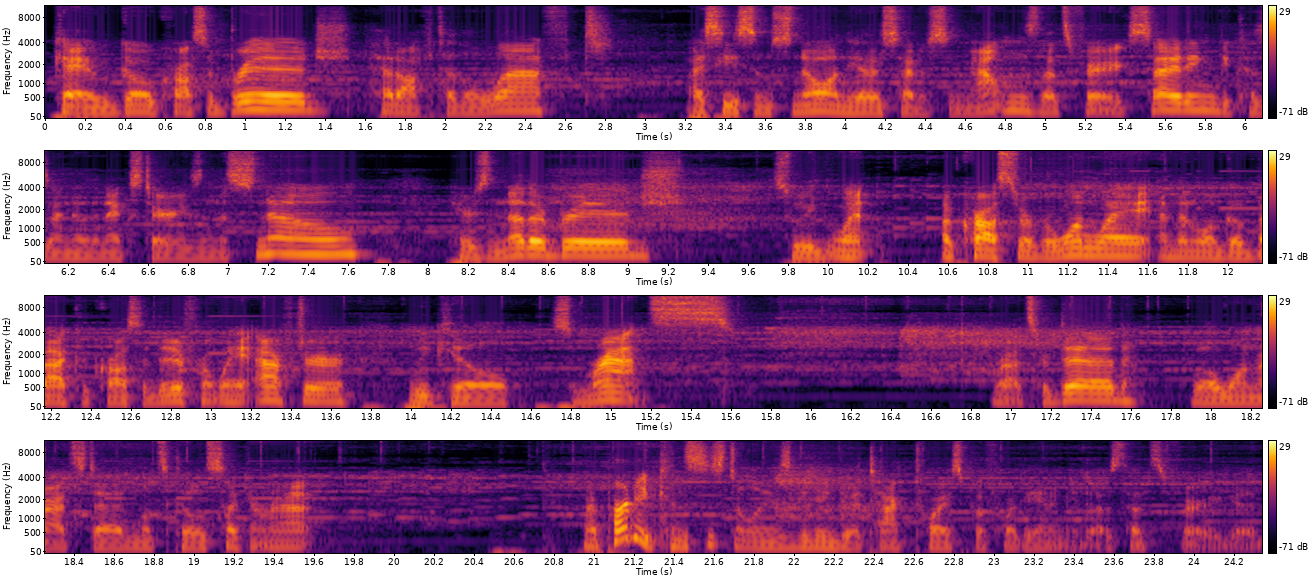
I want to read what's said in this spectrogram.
Okay, we go across a bridge, head off to the left. I see some snow on the other side of some mountains. That's very exciting because I know the next area is in the snow. Here's another bridge. So we went across the river one way, and then we'll go back across it a different way after we kill some rats. Rats are dead. Well, one rat's dead. Let's kill the second rat. My party consistently is getting to attack twice before the enemy does. That's very good.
